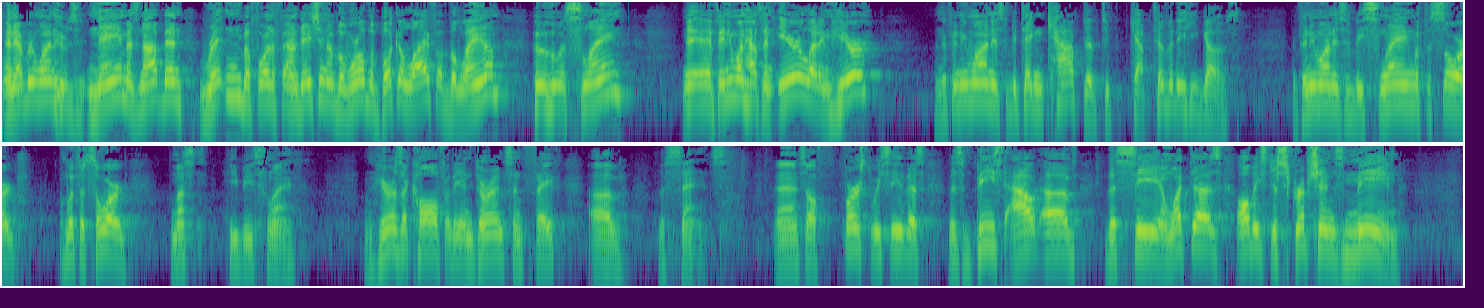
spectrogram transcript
And everyone whose name has not been written before the foundation of the world in the book of life of the Lamb who, who was slain. If anyone has an ear, let him hear. And if anyone is to be taken captive, to captivity he goes. If anyone is to be slain with the sword, with the sword must he be slain. And here is a call for the endurance and faith of the saints. And so first we see this, this beast out of the sea. And what does all these descriptions mean?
